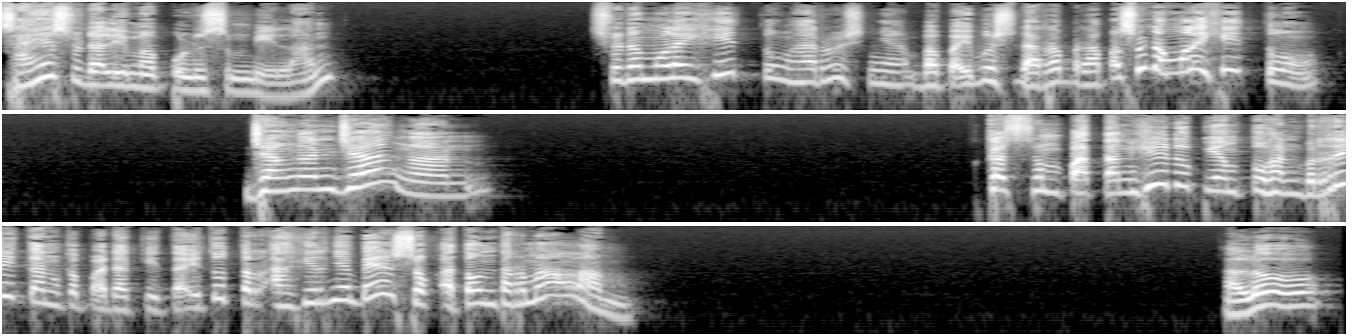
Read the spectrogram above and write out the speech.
Saya sudah 59, sudah mulai hitung harusnya. Bapak ibu saudara berapa? Sudah mulai hitung. Jangan-jangan kesempatan hidup yang Tuhan berikan kepada kita itu terakhirnya besok atau ntar malam. Halo?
